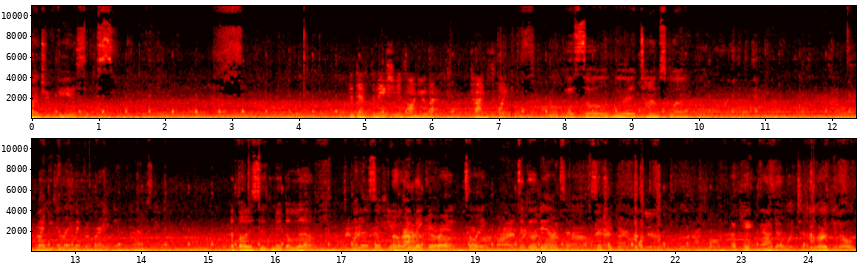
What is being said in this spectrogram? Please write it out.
100 feet it says. The destination is on your left, Times Square. Okay, so we're at Times Square. Mike, you can like make a right in Times Square. I thought it said make a left. Well, no, so here you can make the right to like to go down to um, Central Park. I can't now that way till the car get over.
